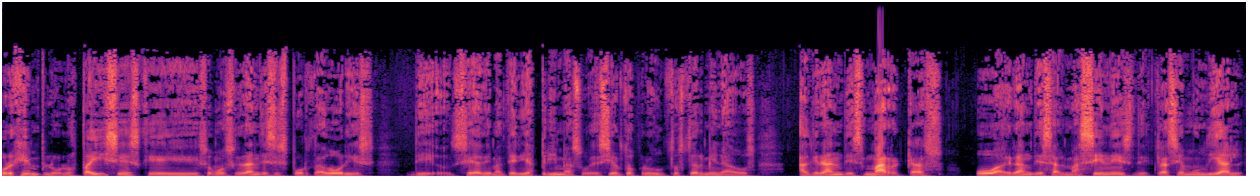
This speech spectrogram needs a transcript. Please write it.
Por ejemplo, los países que somos grandes exportadores, de, sea de materias primas o de ciertos productos terminados, a grandes marcas o a grandes almacenes de clase mundial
